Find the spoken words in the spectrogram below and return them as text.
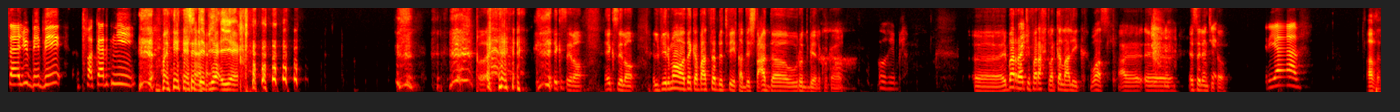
salut bébé تفكرتني C'était bien hier. اكسلون اكسلون الفيرمون هذاك بعد ثبت فيه قداش تعدى ورد بالك هكا اوريبل برا هيك فرحت تبارك الله عليك. واصل. آه آه اسأل أنت تو. رياض. تفضل.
